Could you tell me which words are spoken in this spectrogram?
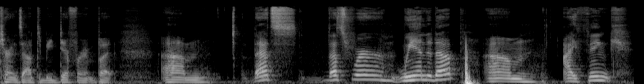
turns out to be different. But um, that's, that's where we ended up. Um, I think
